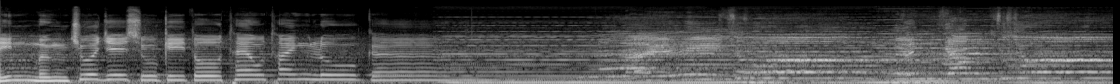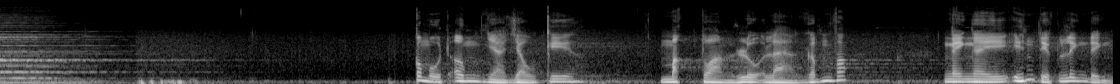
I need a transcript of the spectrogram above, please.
Tin mừng Chúa Giêsu Kitô theo Thánh Luca. Lạy Chúa, vinh danh Chúa. Có một ông nhà giàu kia Mặc toàn lụa là gấm vóc Ngày ngày yến tiệc linh đình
